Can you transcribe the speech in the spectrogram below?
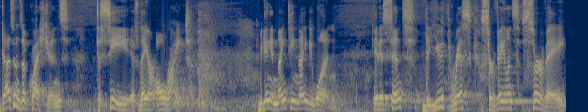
dozens of questions to see if they are all right. Beginning in 1991, it has sent the Youth Risk Surveillance Survey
